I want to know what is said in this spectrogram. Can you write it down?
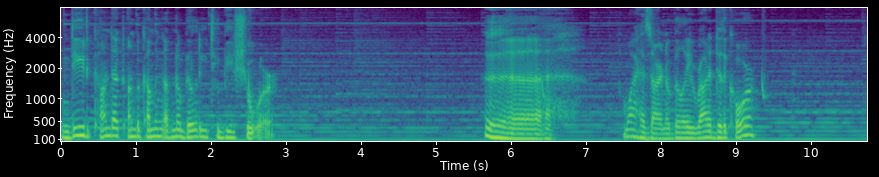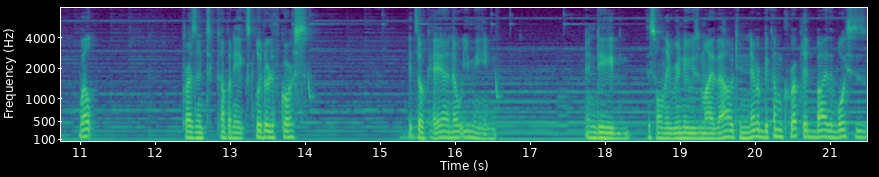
Indeed, conduct unbecoming of nobility to be sure. Why has our nobility rotted to the core? Well, present company excluded, of course. It's okay, I know what you mean. Indeed, this only renews my vow to never become corrupted by the voices,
